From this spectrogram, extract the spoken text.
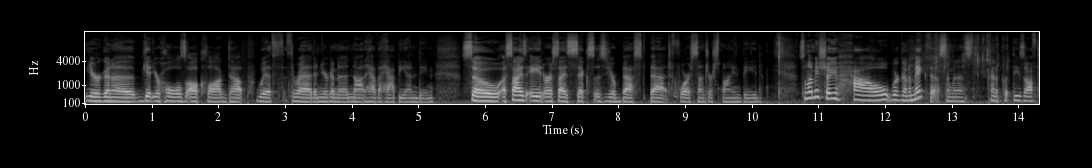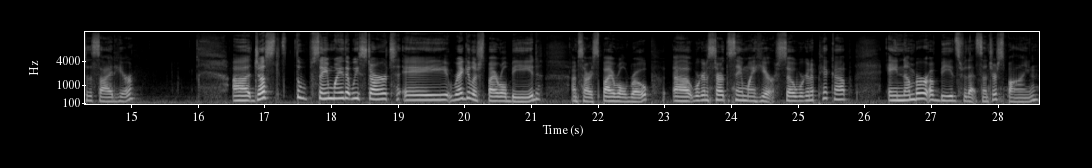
You're going to get your holes all clogged up with thread and you're going to not have a happy ending. So a size 8 or a size 6 is your best bet for a center spine bead. So let me show you how we're going to make this. I'm going to kind of put these off to the side here. Uh, just the same way that we start a regular spiral bead, I'm sorry, spiral rope, uh, we're going to start the same way here. So we're going to pick up a number of beads for that center spine.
